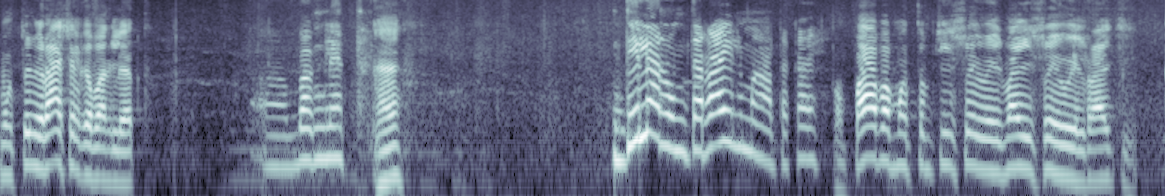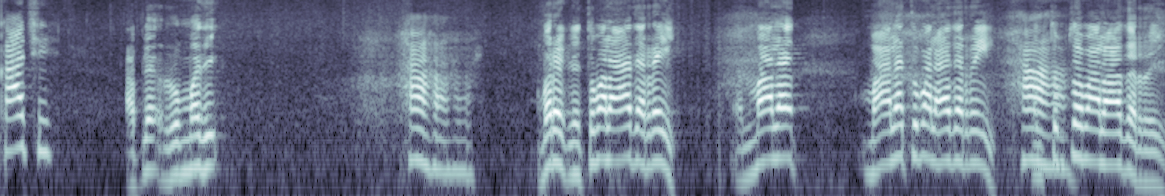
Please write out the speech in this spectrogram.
मग तुम्ही राहशाल का बंगल्यात? अं, बंगल्यात. हा? दिला रूम तर राहील मग आता काय? मग पहा बा मग तुमची सोय होईल माझी सोय होईल राहायची. काची? आपल्या रूममध्ये हा हा हा. बरं की नाही? तुम्हाला आधार राहील. आणि मला मला तुम्हाला आधार राहील. हा, आणि हा. तुमचा मला आधार राहील.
